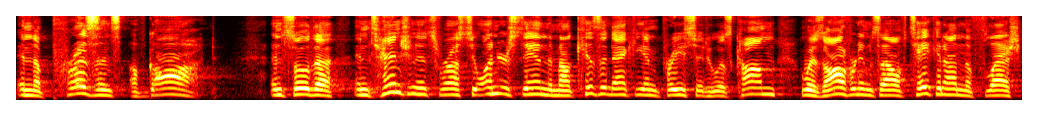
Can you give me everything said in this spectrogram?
in the presence of God. And so the intention is for us to understand the Melchizedekian priesthood who has come, who has offered himself, taken on the flesh,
